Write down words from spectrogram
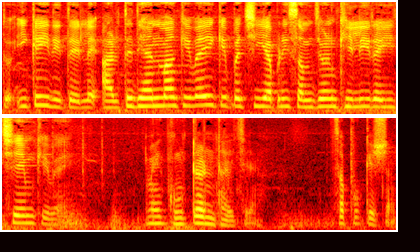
તો એ કઈ રીતે? એટલે આર્ત ધ્યાનમાં કહેવાય કે પછી આપણી સમજણ ખીલી રહી છે એમ કહેવાય? ઘૂંટણ થાય છે સફોકેશન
